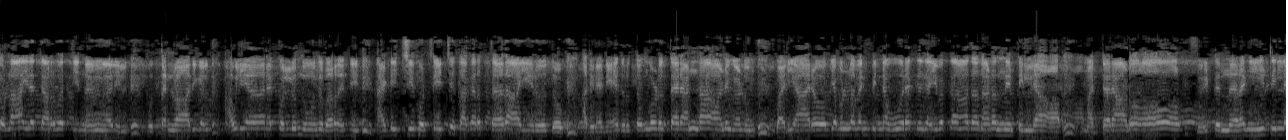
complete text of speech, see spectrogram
തൊള്ളായിരത്തി അറുപത്തിനാലിൽ പുത്തൻവാദികൾ ഔലിയാനെ കൊല്ലുന്നു എന്ന് പറഞ്ഞ് അടിച്ച് പൊട്ടിച്ച് തകർത്തതായിരുന്നു. അതിന് നേതൃത്വം കൊടുത്ത രണ്ടാളുകളും വലിയ ആരോഗ്യമുള്ളവൻ പിന്നെ ഊരക്ക് കൈവെക്കാതെ നടന്നിട്ടില്ല. മറ്റൊരാളോ വീട്ടിൽ നിറങ്ങിയിട്ടില്ല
